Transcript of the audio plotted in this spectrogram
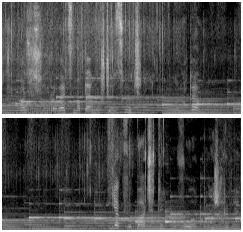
Ви бачите, наш гравець, напевно, що змучений. Ну, напевно. Як ви бачите, от наш гравець.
